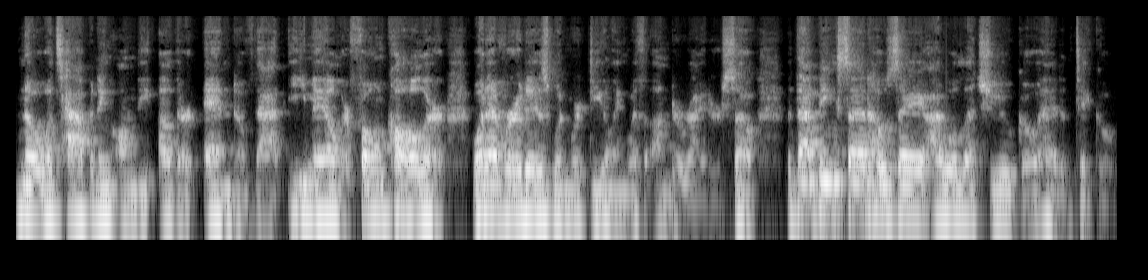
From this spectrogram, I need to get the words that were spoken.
know what's happening on the other end of that email or phone call or whatever it is when we're dealing with underwriters. So, with that being said, Jose, I will let you go ahead and take over.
